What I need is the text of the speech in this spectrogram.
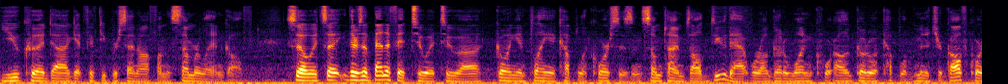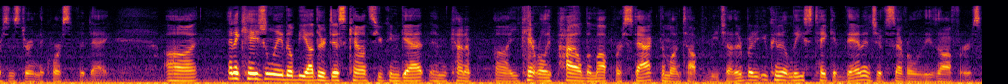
you could uh, get 50% off on the Summerland Golf. So it's a there's a benefit to it to uh, going and playing a couple of courses, and sometimes I'll do that where I'll go to one I'll go to a couple of miniature golf courses during the course of the day. Uh, and occasionally there'll be other discounts you can get, and kind of uh, you can't really pile them up or stack them on top of each other, but you can at least take advantage of several of these offers.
